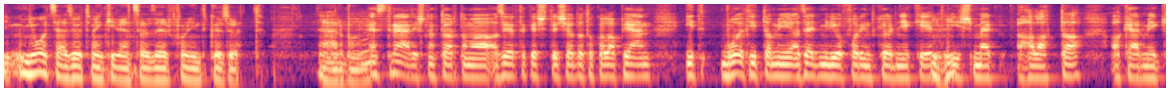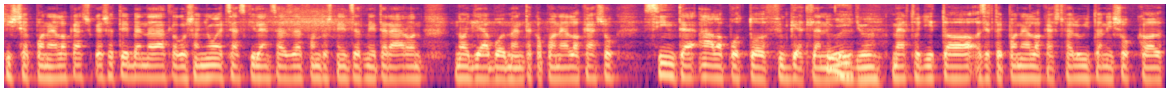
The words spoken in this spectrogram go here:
850-900 ezer forint között árban. Ezt reálisnak tartom az értékesítési adatok alapján. Itt volt itt, ami az 1 millió forint környékét uh-huh. is meghaladta, akár még kisebb panellakások esetében, de átlagosan 800-900 ezer fontos négyzetméter áron nagyjából mentek a panellakások, szinte állapottól függetlenül, Így van. mert hogy itt a, azért egy panellakást felújítani sokkal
